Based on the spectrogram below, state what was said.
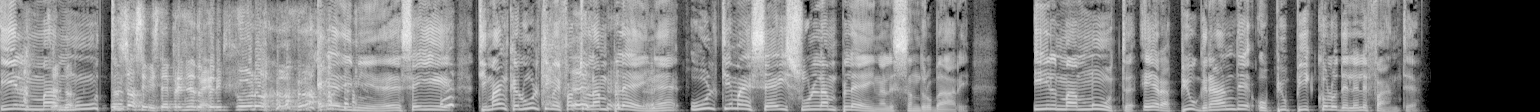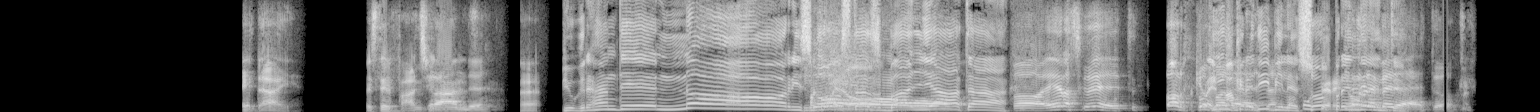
Il mammut. Non so se mi stai prendendo Beh. per il culo. Credimi, eh, sei... ti manca l'ultima, hai fatto l'unplane, eh? Ultima e sei sull'unplane, Alessandro Bari. Il mammut era più grande o più piccolo dell'elefante? E dai, questo è Più facile. grande. Più grande? No! Risposta No! sbagliata! Oh, era scritto. Porca. Incredibile, sorprendente. Detto.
